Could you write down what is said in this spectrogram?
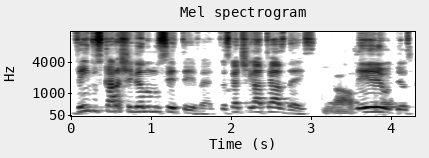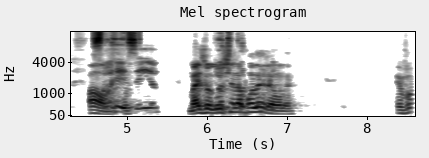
vendo os caras chegando no CT, velho. Porque os caras chegam até as 10. Nossa. Meu Deus. Só resenha. Mas o Luxo era boleirão, né? Eu vou,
